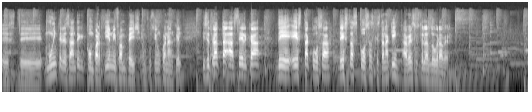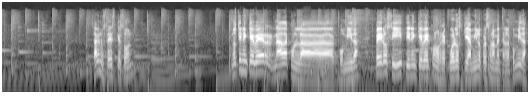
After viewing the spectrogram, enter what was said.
este, muy interesante que compartí en mi fanpage, en Fusión Juan Ángel, y se trata acerca de esta cosa, de estas cosas que están aquí. A ver si usted las logra ver. ¿Saben ustedes qué son? No tienen que ver nada con la comida, pero sí tienen que ver con los recuerdos que a mí lo personalmente en la comida.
